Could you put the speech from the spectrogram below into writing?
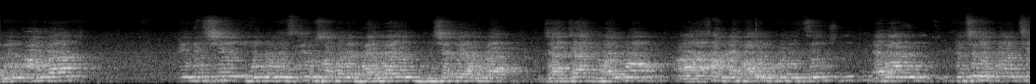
এবং আমরা এই দেশে হিন্দু, মুসলিম সকলে ভাই ভাই হিসাবে আমরা যার যার ধর্ম আমরা পালন করেছি এবং পিছনে করেছে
